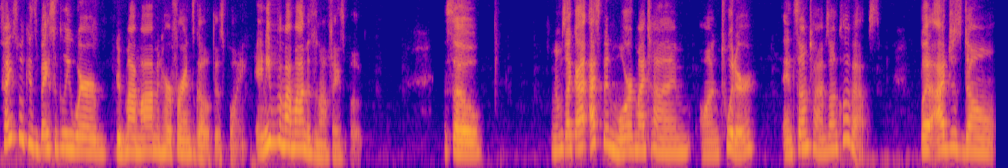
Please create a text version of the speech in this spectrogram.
Facebook is basically where my mom and her friends go at this point. And even my mom isn't on Facebook. So I was like, I, I spend more of my time on Twitter and sometimes on Clubhouse. But I just don't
